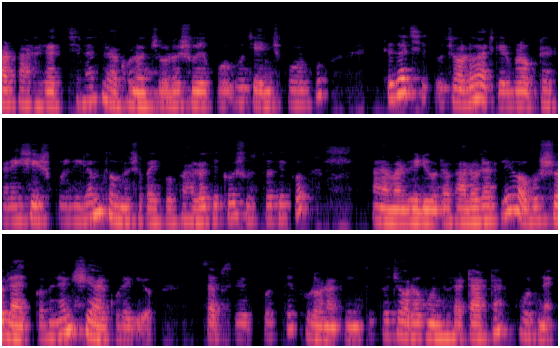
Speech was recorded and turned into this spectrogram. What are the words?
আর পারা যাচ্ছে না, তো এখন হচ্ছে হলো শুয়ে পড়ব চেঞ্জ করব। ঠিক আছে? তো চলো আজকের ব্লগটা এখানেই শেষ করে দিলাম। তোমরা সবাই খুব ভালো থেকো, সুস্থ থেকো। আর আমার ভিডিওটা ভালো লাগলে অবশ্যই লাইক কমেন্ট শেয়ার করে দিও। সাবস্ক্রাইব করতে ভুলো না কিন্তু। তো চলো বন্ধুরা, টাটা গুড নাইট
